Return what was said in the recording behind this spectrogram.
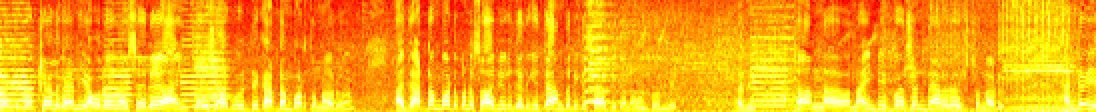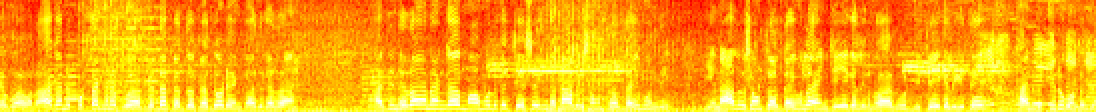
ప్రతిపక్షాలు కానీ ఎవరైనా సరే ఆయన చేసే అభివృద్ధికి అడ్డం పడుతున్నారు. అది అడ్డం పడకుండా సాఫీగా జరిగితే అందరికీ సాఫీగానే ఉంటుంది. అది నైంటీ పర్సెంట్ నెరవేరుస్తున్నాడు. అంటే రాగానే పుట్టంగానే బిడ్డ పెద్ద పెద్దోడేం కాదు కదా. అది నిదానంగా మామూలుగా చేసే ఇంకా నాలుగు సంవత్సరాల టైం ఉంది. ఈ నాలుగు సంవత్సరాల టైంలో ఆయన చేయగలిగిన అభివృద్ధి చేయగలిగితే ఆయనకు తిరుగు ఉండదు.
